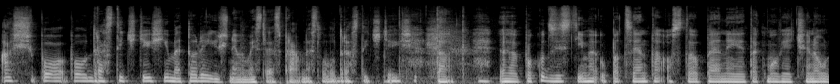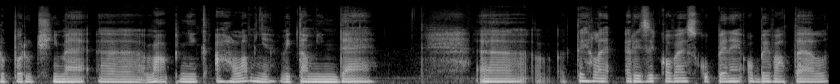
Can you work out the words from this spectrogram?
až po, po drastičtější metody, když nevím, jestli je správné slovo drastičtější. Tak, eh, pokud zjistíme u pacienta osteopénie, tak mu většinou doporučíme eh, vápník a hlavně vitamin D. Eh, tyhle rizikové skupiny obyvatel,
